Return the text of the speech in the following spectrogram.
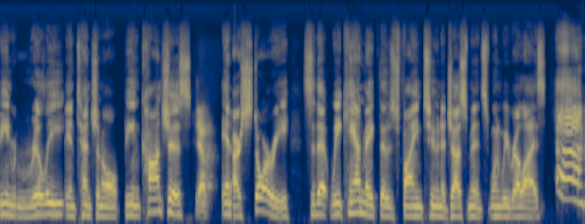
being really intentional, being conscious yep. in our story so that we can make those fine tune adjustments when we realize, ah,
